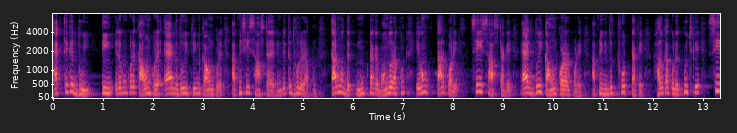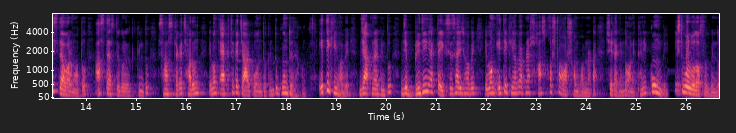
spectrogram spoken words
এক থেকে দুই তিন, এরকম করে কাউন্ট করে, এক, দুই, তিন কাউন্ট করে আপনি সেই শ্বাসটাকে কিন্তু একটু ধরে রাখুন। তার মধ্যে মুখটাকে বন্ধ রাখুন এবং তারপরে সেই শ্বাসটাকে এক, দুই কাউন্ট করার পরে আপনি কিন্তু ঠোঁটটাকে হালকা করে কুচকে সিজ দেওয়ার মতো আস্তে আস্তে করে কিন্তু শ্বাসটাকে ছাড়ুন এবং এক থেকে চার পর্যন্ত কিন্তু গুনতে থাকুন। এতে কি হবে যে আপনার কিন্তু যে ব্রিদিং একটা এক্সারসাইজ হবে এবং এতে কি হবে আপনার শ্বাসকষ্ট হওয়ার সম্ভাবনাটা সেটা কিন্তু অনেকখানি কমবে। নেক্সট বলব দর্শকবৃন্দ,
